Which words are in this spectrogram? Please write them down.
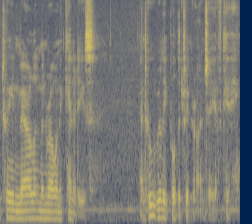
between Marilyn Monroe and the Kennedys? And who really pulled the trigger on JFK?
